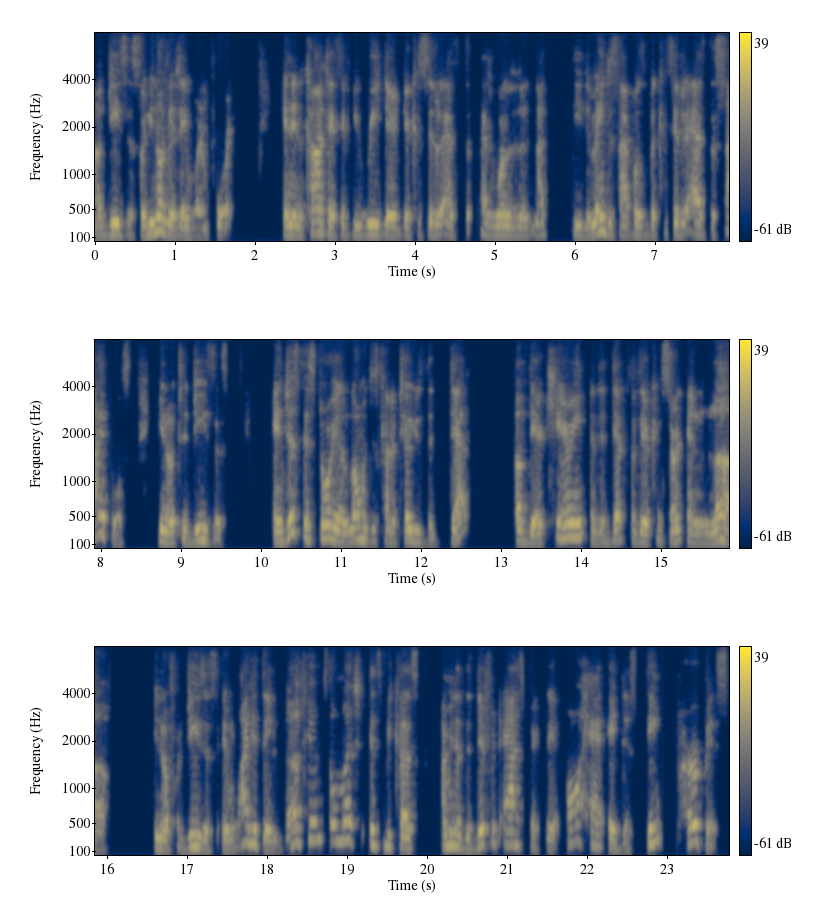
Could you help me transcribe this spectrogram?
of Jesus. So you know that they were important. And in context, if you read, they're, they're considered as, as one of the, not the, the main disciples, but considered as disciples, you know, to Jesus. And just this story alone just kind of tell you the depth of their caring and the depth of their concern and love, you know, for Jesus. And why did they love him so much? It's because, I mean, of the different aspects, they all had a distinct purpose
